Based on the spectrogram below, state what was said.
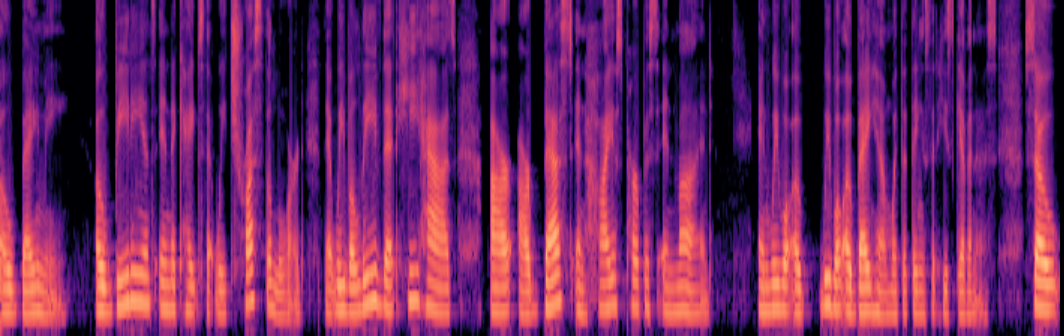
obey me Obedience indicates that we trust the Lord, that we believe that He has our, our best and highest purpose in mind, and we will, we will obey Him with the things that He's given us. So,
